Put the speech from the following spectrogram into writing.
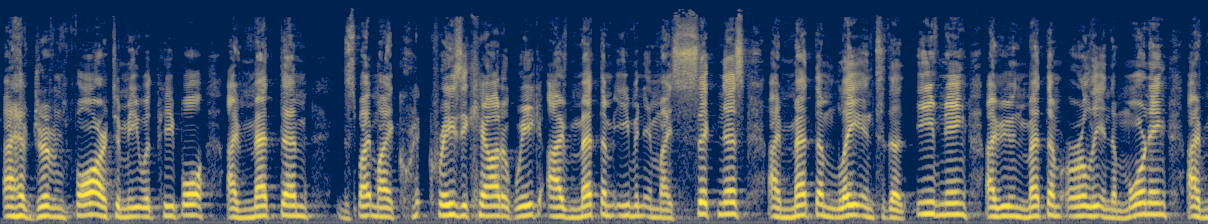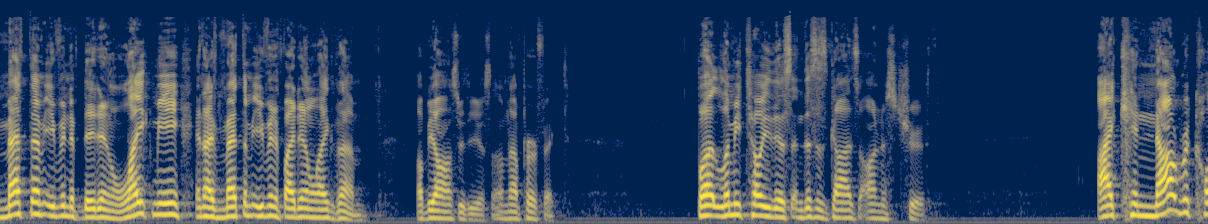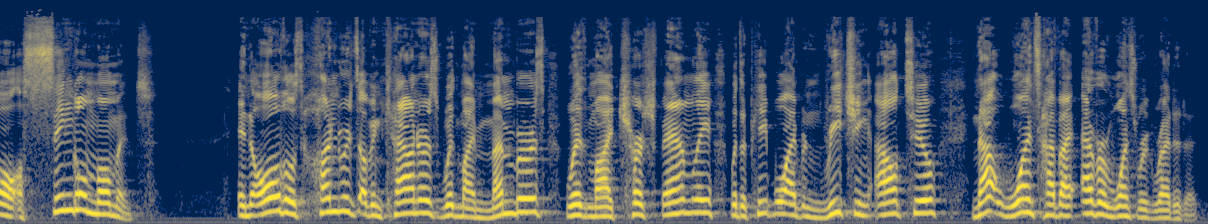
I have driven far to meet with people. I've met them despite my cr- crazy, chaotic week. I've met them even in my sickness. I've met them late into the evening. I've even met them early in the morning. I've met them even if they didn't like me, and I've met them even if I didn't like them. I'll be honest with you, so I'm not perfect. But let me tell you this, and this is God's honest truth. I cannot recall a single moment in all those hundreds of encounters with my members, with my church family, with the people I've been reaching out to, not once have I ever once regretted it.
